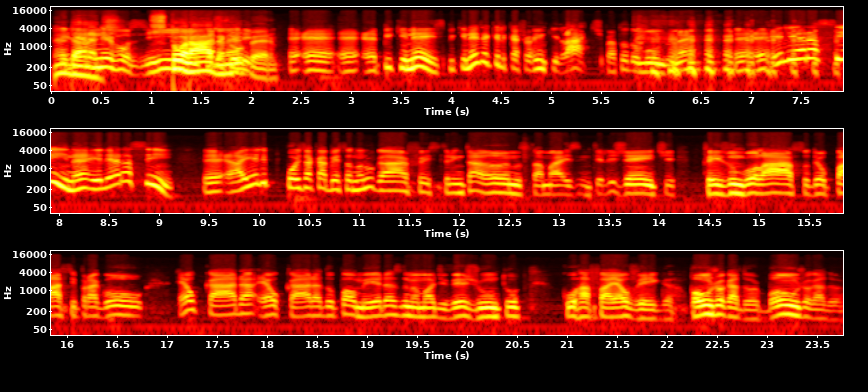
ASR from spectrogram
Verdade. ele era nervosinho. Estourado, né? Aquele, Super. É, é, é, é, piquinês. Piquinês é aquele cachorrinho que late para todo mundo, né? ele era assim, né? Ele era assim. aí ele pôs a cabeça no lugar, fez 30 anos, está mais inteligente, fez um golaço, deu passe para gol. É o cara, é o cara do Palmeiras, no meu modo de ver, junto com o Rafael Veiga. Bom jogador, bom jogador.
